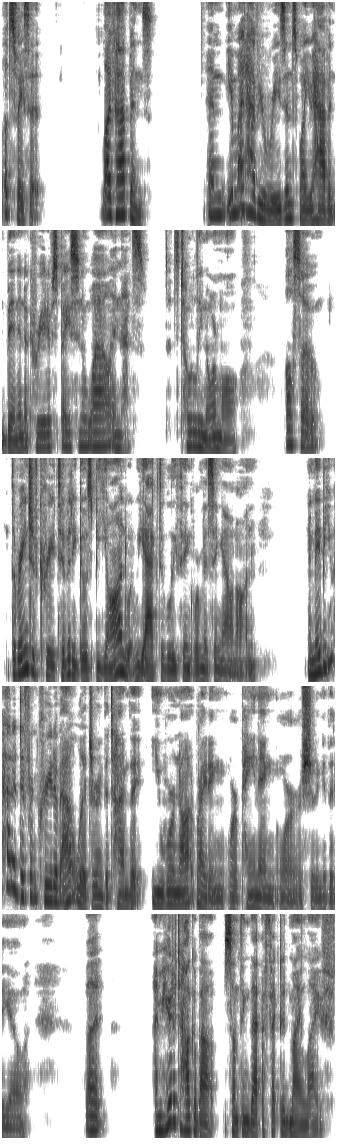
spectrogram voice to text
Let's face it, life happens. And you might have your reasons why you haven't been in a creative space in a while, and that's that's totally normal. Also, the range of creativity goes beyond what we actively think we're missing out on. And maybe you had a different creative outlet during the time that you were not writing or painting or shooting a video. But I'm here to talk about something that affected my life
